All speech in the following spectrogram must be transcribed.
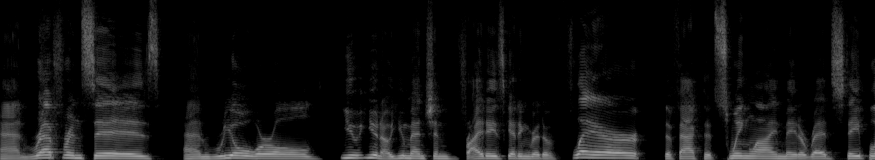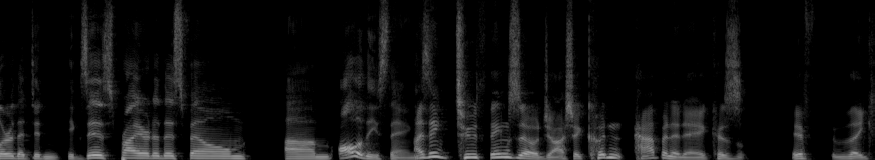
and references and real world. You you know, you mentioned Friday's getting rid of Flair, the fact that Swingline made a red stapler that didn't exist prior to this film. Um, all of these things. I think two things though, Josh. It couldn't happen today because if like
